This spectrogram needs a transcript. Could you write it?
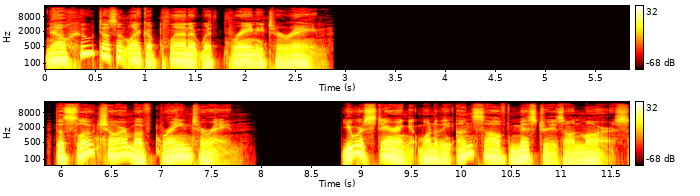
now who doesn't like a planet with brainy terrain? The slow charm of brain terrain. You are staring at one of the unsolved mysteries on Mars.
